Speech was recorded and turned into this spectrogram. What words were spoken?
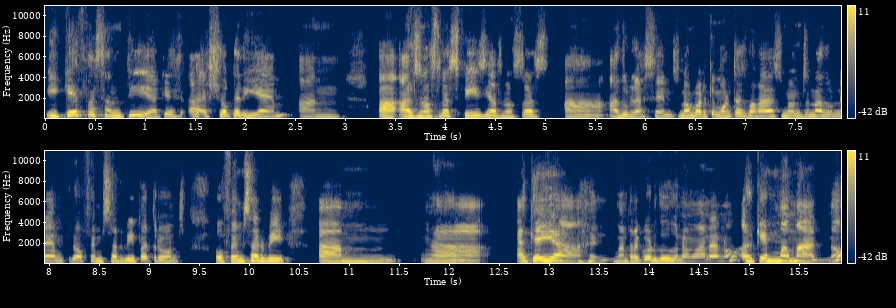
i què fa sentir aquest, això que diem en, a, als nostres fills i als nostres a, adolescents. No? Perquè moltes vegades no ens n'adonem, però fem servir patrons o fem servir um, uh, aquella, me'n recordo d'una mare, no? el que hem mamat, no?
